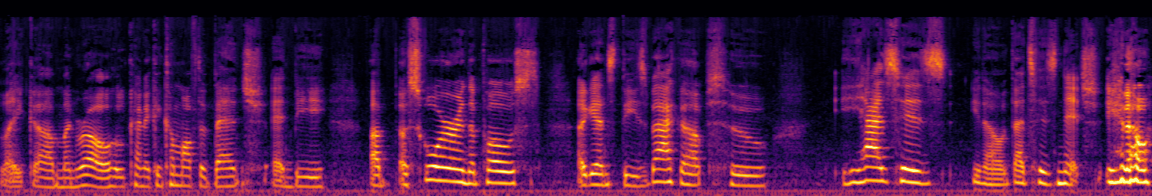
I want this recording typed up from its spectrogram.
like uh, Monroe, who kind of can come off the bench and be a, a scorer in the post against these backups who he has his you know that's his niche you know?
